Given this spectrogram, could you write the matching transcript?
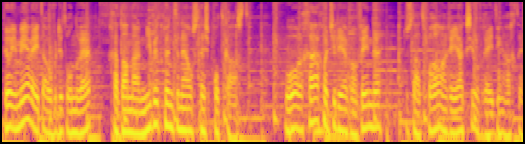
Wil je meer weten over dit onderwerp? Ga dan naar nibud.nl slash podcast. We horen graag wat jullie ervan vinden, dus laat vooral een reactie of rating achter.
